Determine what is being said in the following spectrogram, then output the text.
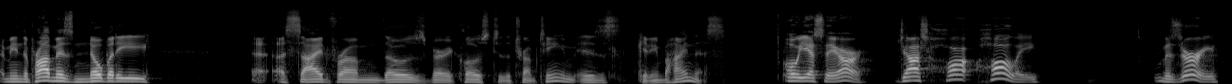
I mean, the problem is nobody, aside from those very close to the Trump team, is getting behind this. oh, yes, they are. Josh Haw- Hawley, Missouri,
